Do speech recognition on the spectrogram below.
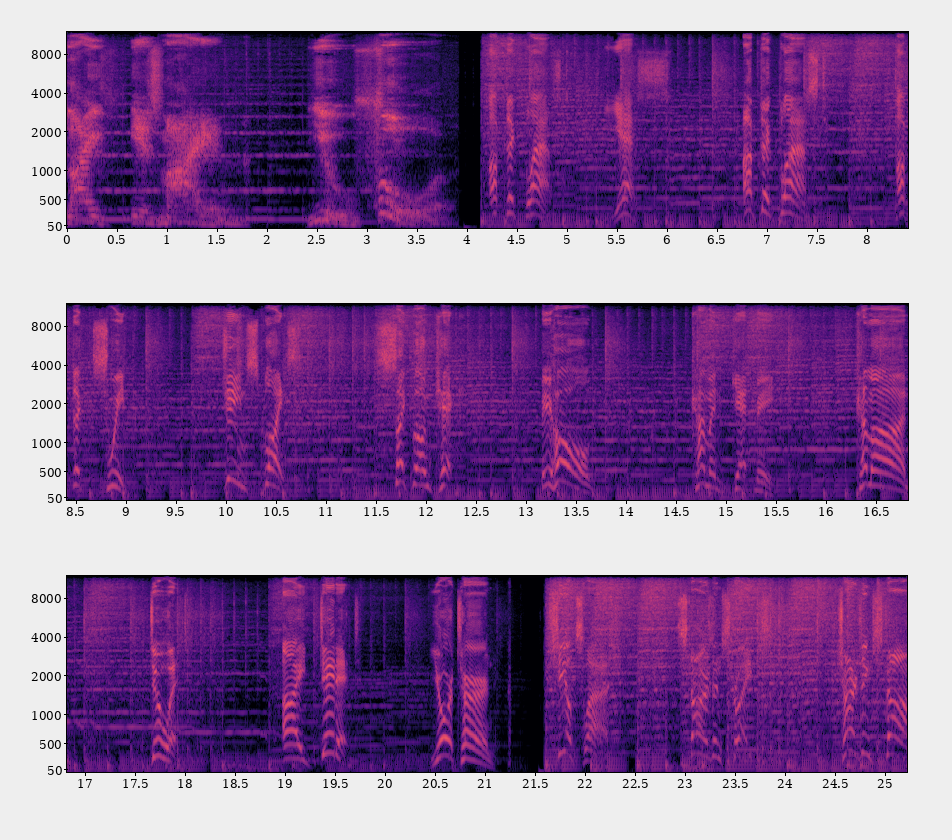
life is mine. You fool. Optic Blast. Yes. Optic Blast. Optic Sweep. Gene Splice. Cyclone Kick. Behold. Come and get me. Come on. Do it. I did it. Your turn. Shield Slash. Stars and Stripes. Charging Star.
